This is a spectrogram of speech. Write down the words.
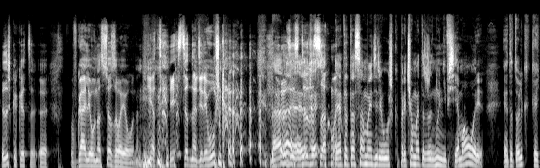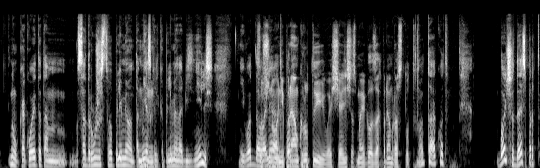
Знаешь, как это... э, в Галлии у нас все завоевано. Нет, есть одна деревушка. Да, да, Здесь э- то же э- самое. Это та самая деревушка. Причем это же, ну, не все маори. Это только ну, какое-то там содружество племен. Там несколько племен объединились. И вот давали Слушай, ну они прям крутые вообще. Они сейчас в моих глазах прям растут. Вот так вот. Больше Деспорт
